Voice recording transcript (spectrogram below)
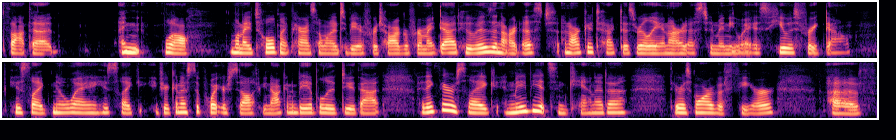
thought that, and well, when I told my parents I wanted to be a photographer, my dad, who is an artist, an architect is really an artist in many ways, he was freaked out. He's like, no way. He's like, if you're going to support yourself, you're not going to be able to do that. I think there's like, and maybe it's in Canada, there is more of a fear of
